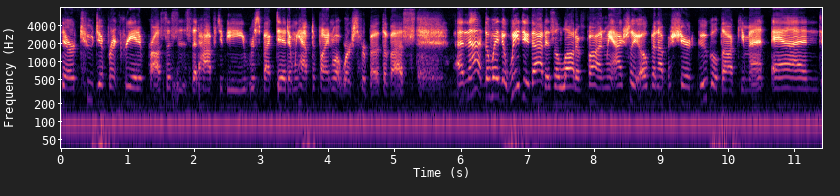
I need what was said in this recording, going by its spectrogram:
there are two different creative processes that have to be respected and we have to find what works for both of us. And that the way that we do that is a lot of fun. We actually open up a shared Google document and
